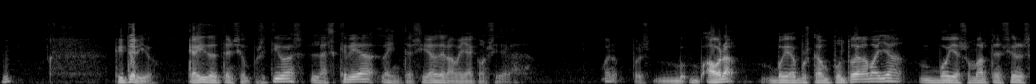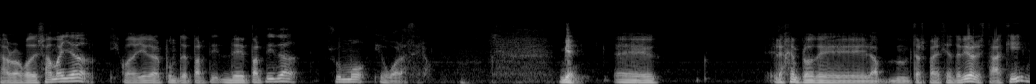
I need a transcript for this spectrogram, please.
¿Mm? Criterio. Caída de tensión positivas las crea la intensidad de la malla considerada. Bueno, pues ahora voy a buscar un punto de la malla, voy a sumar tensiones a lo largo de esa malla y cuando llegue al punto de, partida sumo igual a cero. Bien, eh, el ejemplo de la transparencia anterior está aquí.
